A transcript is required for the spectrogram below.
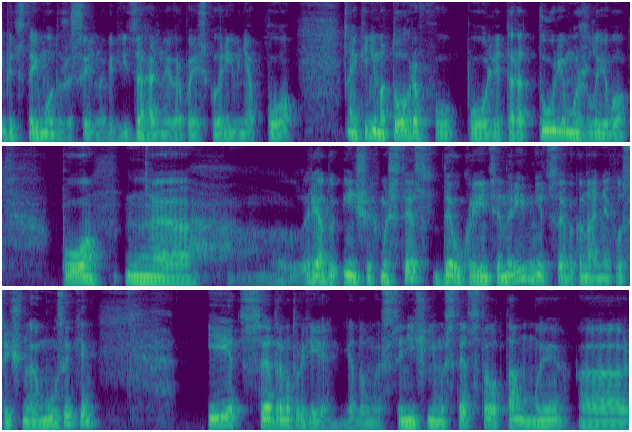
відстаємо дуже сильно від загальноєвропейського рівня по кінематографу, по літературі, можливо, по е, ряду інших мистецтв, де українці на рівні це виконання класичної музики. І це драматургія, я думаю, сценічні мистецтва. От там ми е,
